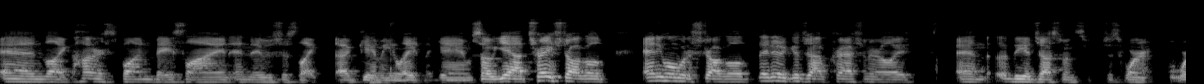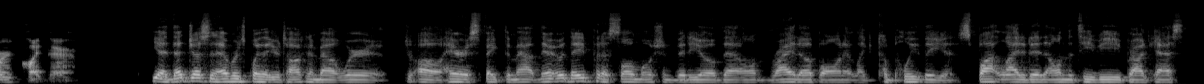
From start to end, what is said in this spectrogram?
and like Hunter spun baseline, and it was just like a gimme late in the game. So yeah, Tre struggled. Anyone would have struggled. They did a good job crashing early, and the adjustments just weren't weren't quite there. Yeah, that Justin Edwards play that you're talking about, where uh, Harris faked them out. They they put a slow motion video of that on right up on it, like completely spotlighted it on the TV broadcast.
